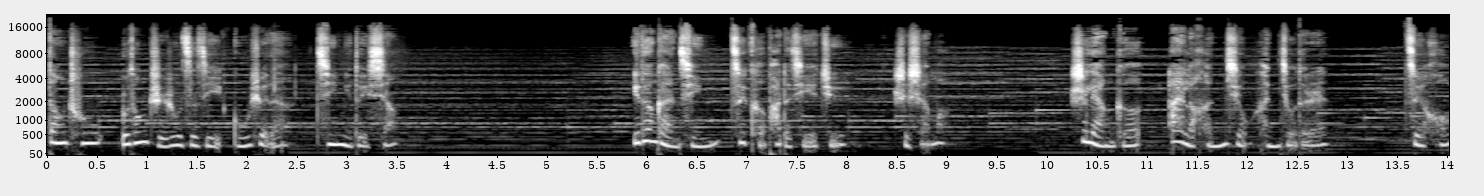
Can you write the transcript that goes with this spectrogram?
当初如同植入自己骨血的亲密对象。一段感情最可怕的结局是什么？是两个爱了很久很久的人，最后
